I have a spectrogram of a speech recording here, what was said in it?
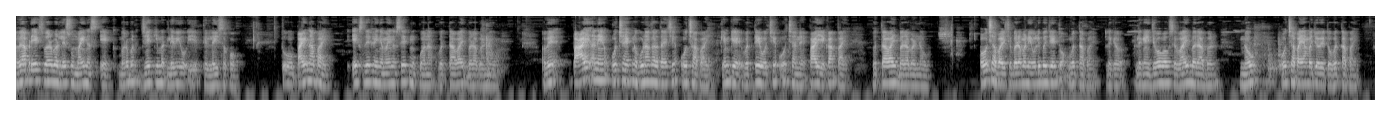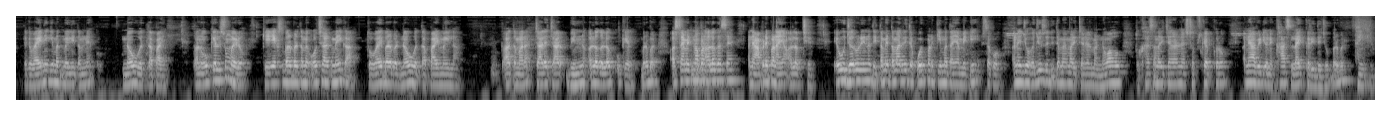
હવે આપણે એક્સ બરાબર લેશું માઇનસ એક. બરાબર? જે કિંમત લેવી હોય એ તે લઈ શકો. તો પાઈના પાઈ એક્સ દેખાઈને માઇનસ એક મૂકવાના, વત્તા વાય બરાબર નવ. હવે પાય અને ઓછા એકનો ગુણાકાર થાય છે ઓછા પાય કેમ કે વત્તે ઓછે ઓછા ને પાય એકા પાય વત્તા વાય બરાબર નવ. ઓછા પાય છે, બરાબરની ઓલી બાજુ જાય તો વત્તા પાય એટલે કે એટલે કે અહીં જવાબ આવશે વાય બરાબર નવ, ઓછા પાય આમાં જોઈએ તો વત્તા પાય એટલે કે વાયની કિંમત મળી તમને નવ વત્તા પાય તો આનો ઉકેલ શું મળ્યો? કે એક્સ બરાબર તમે ઓછા મેકા તો વાય બરાબર નવ વત્તા પાય મળ્યા. આ તમારા ચારે ચાર ભિન્ન અલગ અલગ ઉકેલ, બરાબર? અસાઇનમેન્ટમાં પણ અલગ હશે અને આપણે પણ અહીંયા અલગ છે. એવું જરૂરી નથી. તમે તમારી રીતે કોઈ પણ કિંમત અહીંયા મેકી શકો. અને જો હજુ સુધી તમે અમારી ચેનલમાં નવા હો તો ખાસ અમારી ચેનલને સબસ્ક્રાઈબ કરો અને આ વિડીયોને ખાસ લાઈક કરી દેજો, બરાબર? Thank you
